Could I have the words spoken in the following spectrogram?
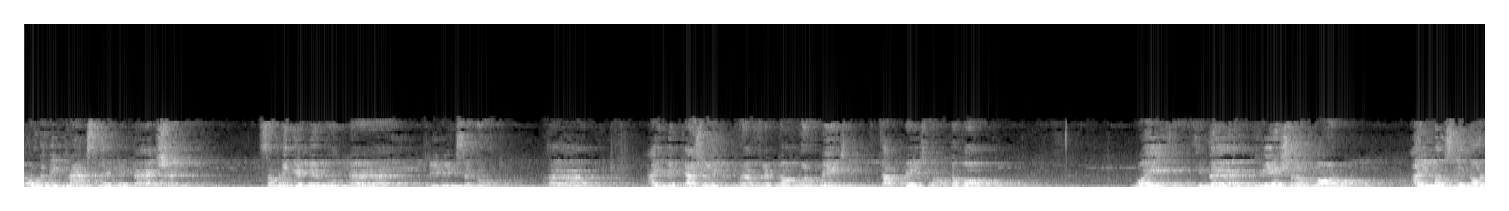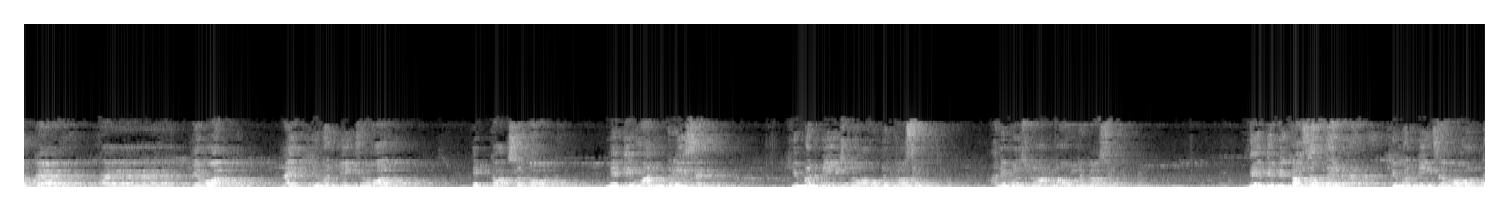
how do we translate into action? Somebody gave me a book uh, three weeks ago. Uh, I will casually uh, flipped on one page. That page talked about why in the creation of God, animals did not uh, uh, evolve like human beings evolve. It talks about maybe one reason. Human beings know how to gossip. Animals do not know how to gossip. Maybe because of that, human beings evolved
